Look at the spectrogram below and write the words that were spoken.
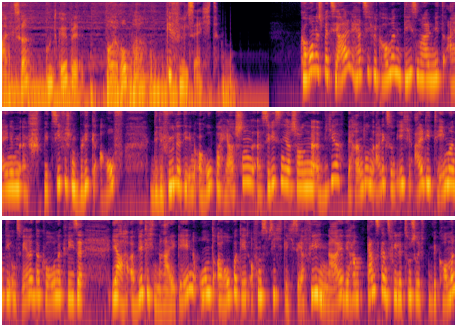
Walzer und Göbel. Europa Gefühlsecht. Corona-Spezial, herzlich willkommen. Diesmal mit einem spezifischen Blick auf die Gefühle, die in Europa herrschen. Sie wissen ja schon, wir behandeln, Alex und ich, all die Themen, die uns während der Corona-Krise ja wirklich nahe gehen. Und Europa geht offensichtlich sehr vielen nahe. Wir haben ganz, ganz viele Zuschriften bekommen,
